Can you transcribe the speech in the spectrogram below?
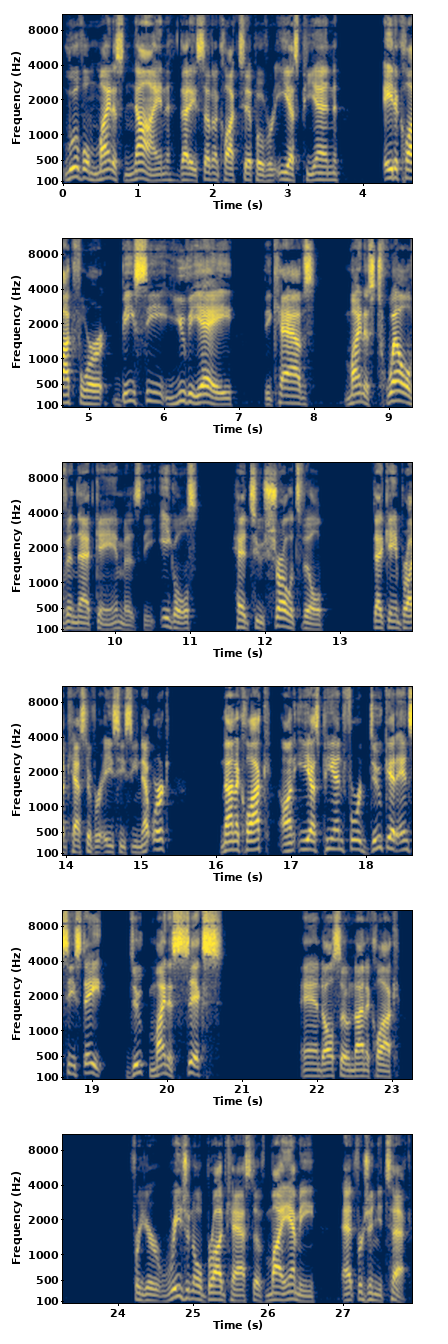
Louisville minus nine. That a seven o'clock tip over ESPN. Eight o'clock for BC UVA. The Cavs minus 12 in that game as the Eagles head to Charlottesville. That game broadcast over ACC Network. Nine o'clock on ESPN for Duke at NC State. Duke minus six. And also nine o'clock for your regional broadcast of Miami at Virginia Tech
